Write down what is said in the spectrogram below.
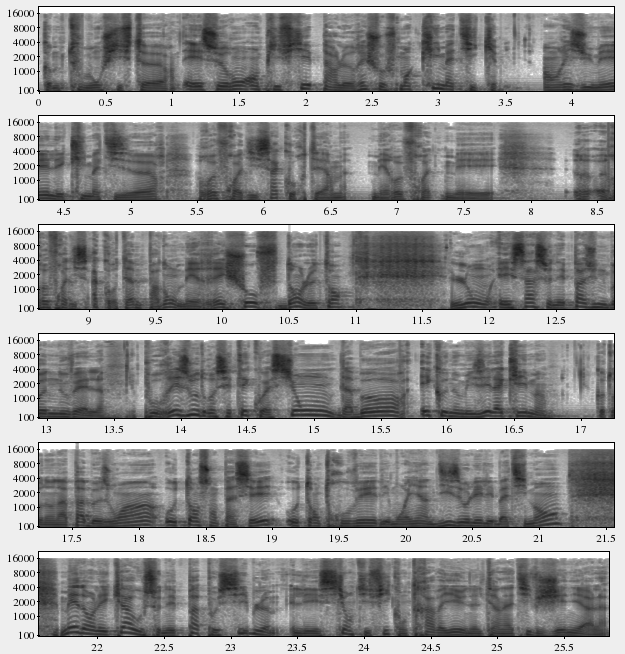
comme tout bon shifter, et seront amplifiées par le réchauffement climatique. En résumé, les climatiseurs refroidissent à court terme, mais, refroid- mais refroidissent à court terme, pardon, mais réchauffent dans le temps long. Et ça, ce n'est pas une bonne nouvelle. Pour résoudre cette équation, d'abord, économiser la clim. Quand on n'en a pas besoin, autant s'en passer, autant trouver des moyens d'isoler les bâtiments. Mais dans les cas où ce n'est pas possible, les scientifiques ont travaillé une alternative géniale.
